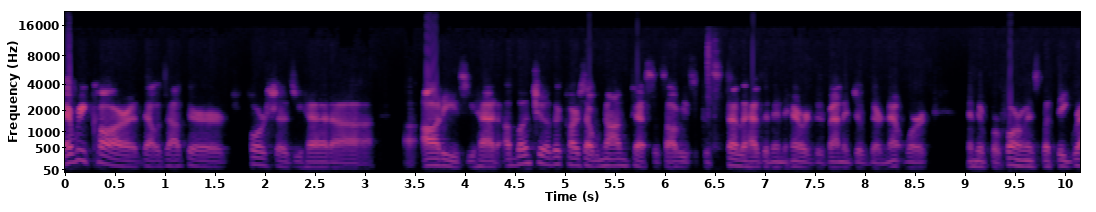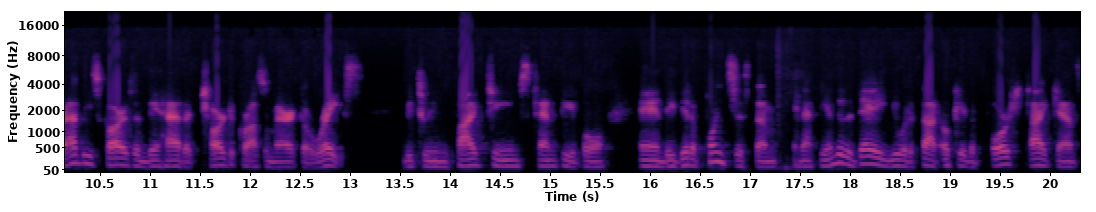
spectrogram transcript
every car that was out there. Porsches, you had uh, uh, Audis, you had a bunch of other cars that were non-Teslas, obviously, because Tesla has an inherent advantage of their network and their performance. But they grabbed these cars and they had a Charge Across America race between five teams, ten people, and they did a point system. And at the end of the day, you would have thought, okay, the Porsche Taycans,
